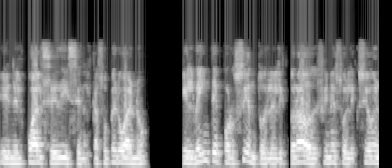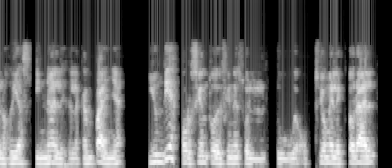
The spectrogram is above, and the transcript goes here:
en el cual se dice, en el caso peruano, que el 20% del electorado define su elección en los días finales de la campaña y un 10% define su, su opción electoral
